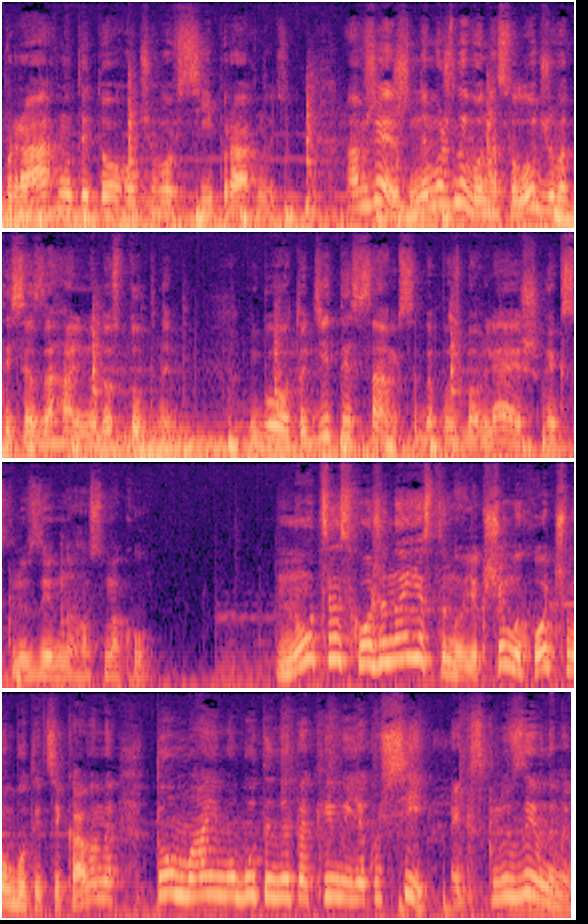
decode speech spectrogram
прагнути того, чого всі прагнуть. А вже ж неможливо насолоджуватися загальнодоступним, бо тоді ти сам себе позбавляєш ексклюзивного смаку. Ну, це схоже на істину. Якщо ми хочемо бути цікавими, то маємо бути не такими, як усі, ексклюзивними.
